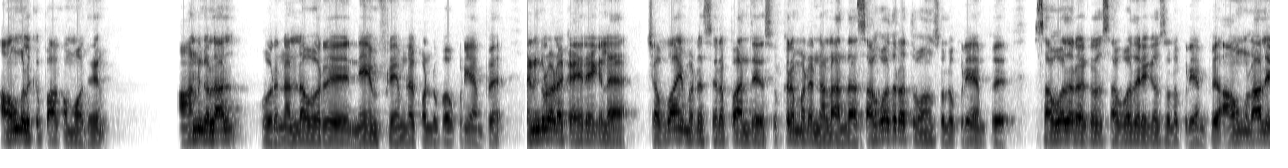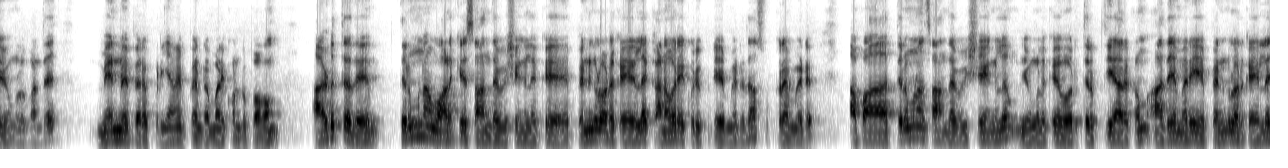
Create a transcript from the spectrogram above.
அவங்களுக்கு பார்க்கும்போது ஆண்களால் ஒரு நல்ல ஒரு நேம் ஃப்ரேமில் கொண்டு போகக்கூடிய அமைப்பு பெண்களோட கைரேகளை செவ்வாய் மட்டும் சிறப்பாக இருந்து சுக்கரம் மட்டும் நல்லா இருந்தால் சகோதரத்துவம் சொல்லக்கூடிய அமைப்பு சகோதரர்கள் சகோதரிகள் சொல்லக்கூடிய அமைப்பு அவங்களால இவங்களுக்கு வந்து மேன்மை பெறக்கூடிய அமைப்புன்ற மாதிரி கொண்டு போகும். அடுத்தது திருமண வாழ்க்கை சார்ந்த விஷயங்களுக்கு பெண்களோட கையில் கணவரை குறிக்கூடிய மாரி தான் சுக்கரமேடு அப்போ திருமணம் சார்ந்த விஷயங்களும் இவங்களுக்கு ஒரு திருப்தியாக இருக்கும். அதே மாதிரி பெண்களோட கையில்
